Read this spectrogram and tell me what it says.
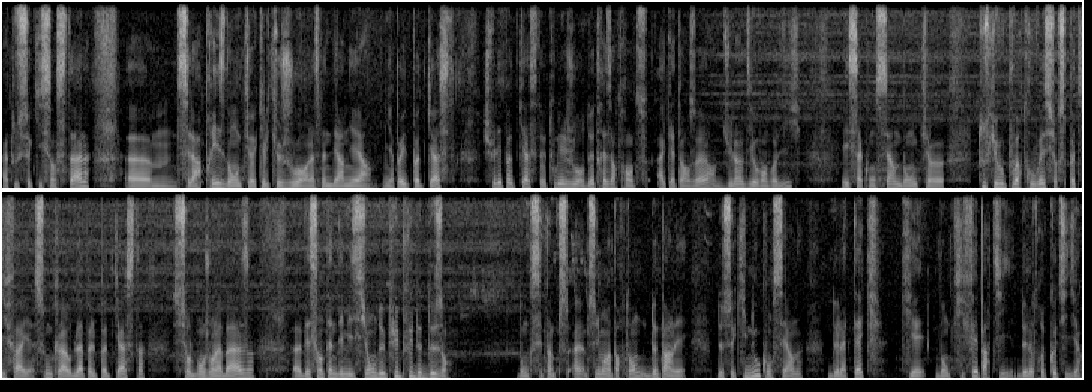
à tous ceux qui s'installent, euh, c'est la reprise, donc quelques jours, la semaine dernière, il n'y a pas eu de podcast. Je fais des podcasts tous les jours de 13h30 à 14h, du lundi au vendredi, et ça concerne donc tout ce que vous pouvez retrouver sur Spotify, SoundCloud, l'Apple Podcast, sur le Bonjour la base, euh, des centaines d'émissions depuis plus de deux ans. Donc c'est absolument important de parler de ce qui nous concerne, de la tech qui, est, donc, qui fait partie de notre quotidien.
